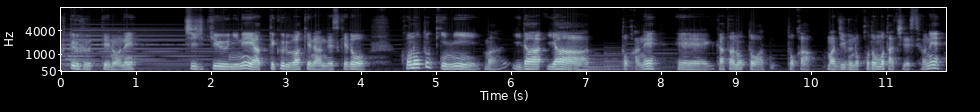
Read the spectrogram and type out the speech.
クトゥルフっていうのはね、地球にね、やってくるわけなんですけど、この時に、まあ、イダ・ヤーとかね、えー、ガタノトアとか、まあ自分の子供たちですよね。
